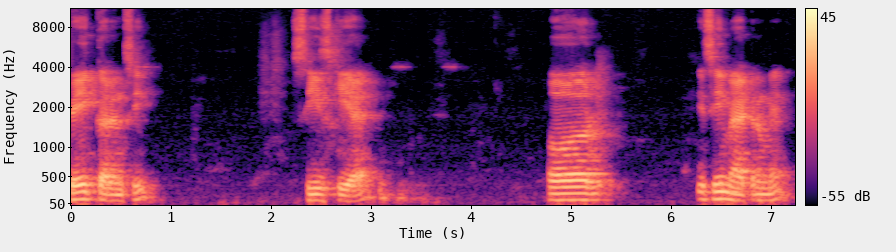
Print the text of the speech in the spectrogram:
फेक करेंसी सीज किया है। और इसी मैटर में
